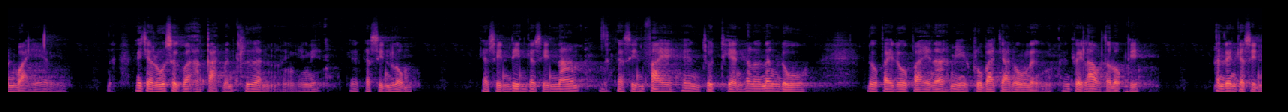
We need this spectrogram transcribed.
มันไหวก็จะรู้สึกว่าอากาศมันเคลื่อนอย่างนี้กระสินลม กระสินดินกระสินน้ำกระสินไฟเช่นจุดเทียนให้เรานั่งดู ดูไปดูไปนะ มีครูบาอาจารย์องค์หนึ่งท่านเคยเล่าตลกดีท่านเล่นกระสิน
